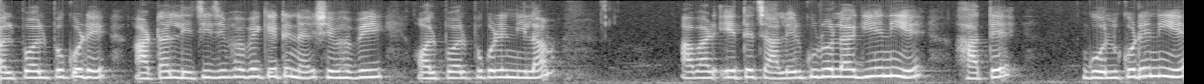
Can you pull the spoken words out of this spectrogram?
অল্প অল্প করে আটার লেচি যেভাবে কেটে নেয়, সেভাবেই অল্প অল্প করে নিলাম। আবার এতে চালের গুঁড়ো লাগিয়ে নিয়ে হাতে গোল করে নিয়ে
